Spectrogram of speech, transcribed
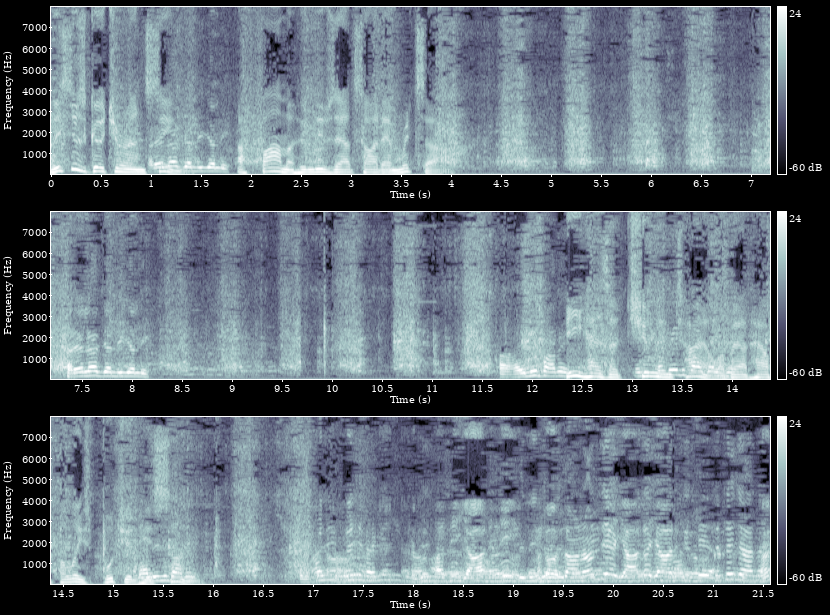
This is Gurcharan Singh, a farmer who lives outside Amritsar. He has a chilling tale about how police butchered his son. ਅਸੀਂ ਯਾਦ ਨਹੀਂ ਦੋਸਤਾਨਾਂ ਦੇ ਯਾਦ ਆ ਯਾਦ ਕਿੱਥੇ ਕਿੱਥੇ ਯਾਦ ਆ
